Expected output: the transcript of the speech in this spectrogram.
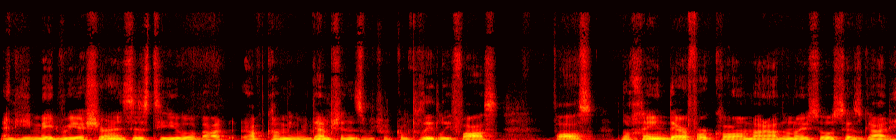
and he made reassurances to you about upcoming redemptions, which were completely false. False. Therefore, call Amar so says God, al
